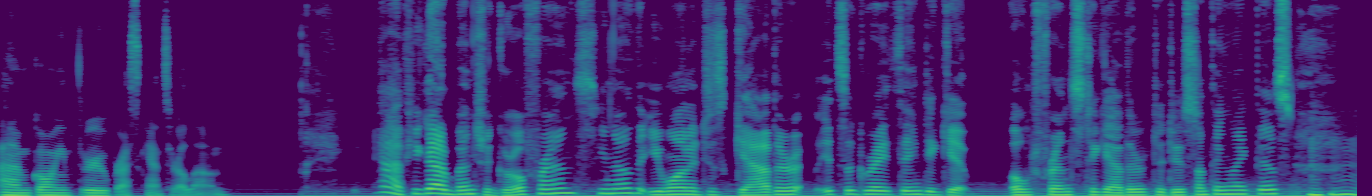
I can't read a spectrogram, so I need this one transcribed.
um, going through breast cancer alone. Yeah, if you got a bunch of girlfriends, you know, that you want to just gather, it's a great thing to get old friends together to do something like this. Mm-hmm.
